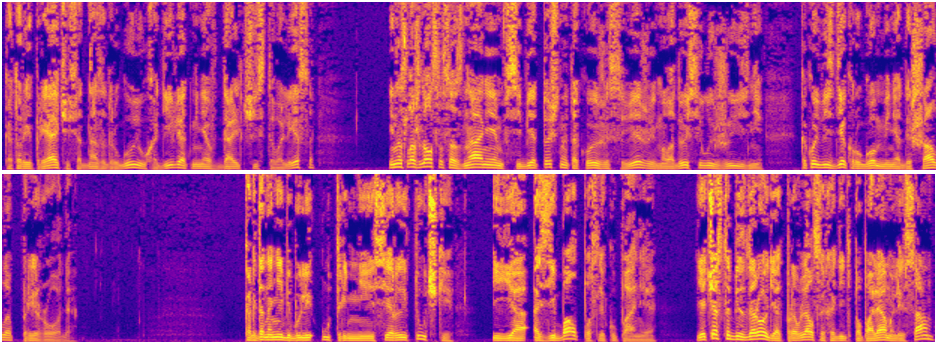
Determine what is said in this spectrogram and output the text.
которые, прячась одна за другую, уходили от меня вдаль чистого леса, и наслаждался сознанием в себе точно такой же свежей, молодой силой жизни, какой везде кругом меня дышала природа. Когда на небе были утренние серые тучки, и я озябал после купания, я часто без дороги отправлялся ходить по полям и лесам,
